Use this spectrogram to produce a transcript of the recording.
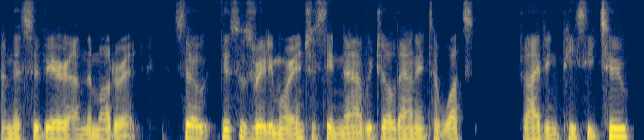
and the severe and the moderate. So this was really more interesting. Now, if we drill down into what's driving PC2,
